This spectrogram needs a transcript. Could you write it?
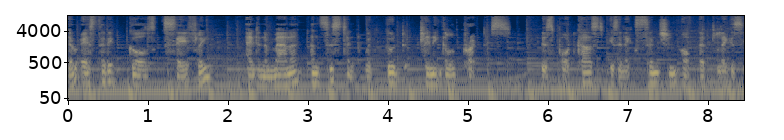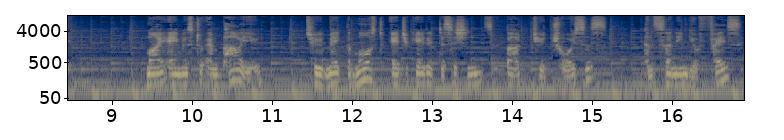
their aesthetic goals safely and in a manner consistent with good clinical practice. This podcast is an extension of that legacy. My aim is to empower you to make the most educated decisions about your choices concerning your face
